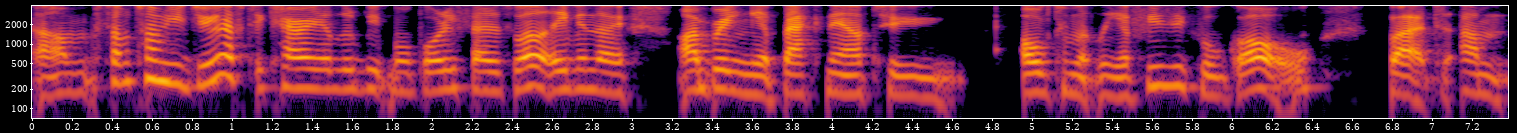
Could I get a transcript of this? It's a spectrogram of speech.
Um, sometimes you do have to carry a little bit more body fat as well, even though I'm bringing it back now to ultimately a physical goal. But um,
